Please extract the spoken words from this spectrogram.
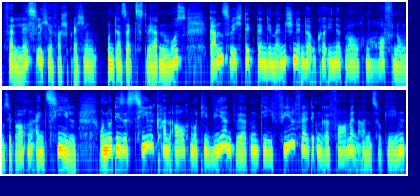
verlässliche Versprechen untersetzt werden muss. Ganz wichtig, denn die Menschen in der Ukraine brauchen Hoffnung, sie brauchen ein Ziel. Und nur dieses Ziel kann auch motivierend wirken, die vielfältigen Reformen anzugehen,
